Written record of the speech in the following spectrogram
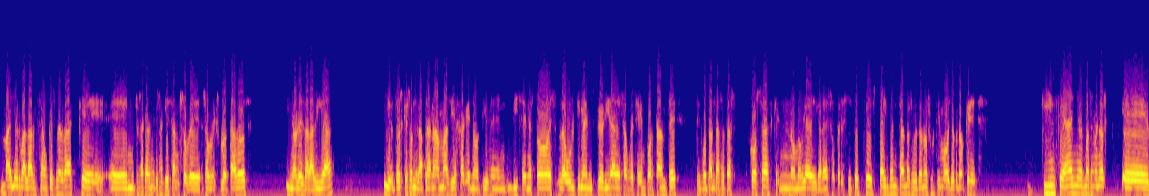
mayor balance, aunque es verdad que eh, muchos académicos aquí están sobre sobreexplotados y no les da la vida y otros que son de la plana más vieja que no tienen dicen esto es la última de mis prioridades aunque sea importante tengo tantas otras cosas que no me voy a dedicar a eso pero sí que se está intentando sobre todo en los últimos yo creo que 15 años más o menos eh,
